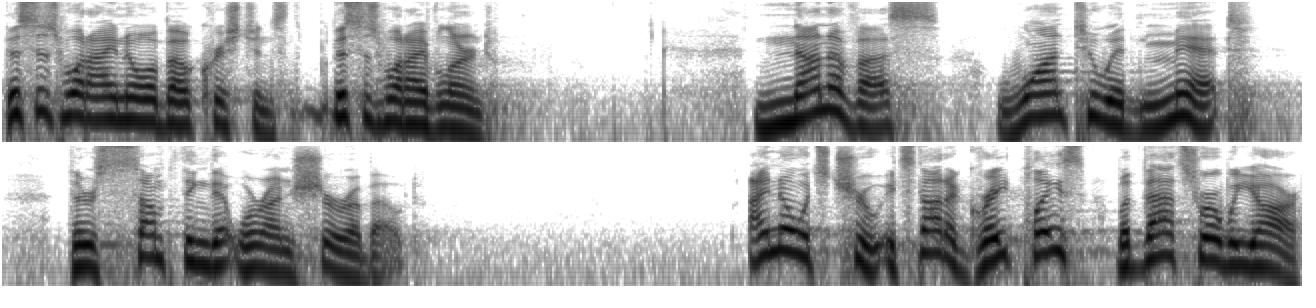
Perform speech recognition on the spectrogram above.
This is what I know about Christians. This is what I've learned. None of us want to admit there's something that we're unsure about. I know it's true. It's not a great place, but that's where we are.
